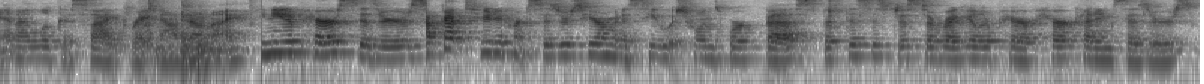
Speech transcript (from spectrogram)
and I look aside right now, don't I? You need a pair of scissors. I've got two different scissors here. I'm gonna see which ones work best, but this is just a regular pair of hair cutting scissors.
